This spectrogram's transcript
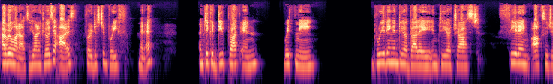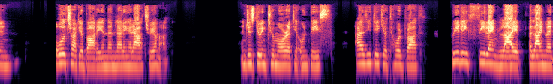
everyone else, if you want to close your eyes for just a brief minute and take a deep breath in with me, breathing into your belly, into your chest, feeling oxygen all throughout your body and then letting it out through your mouth. And just doing two more at your own pace as you take your third breath really feeling light, alignment,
